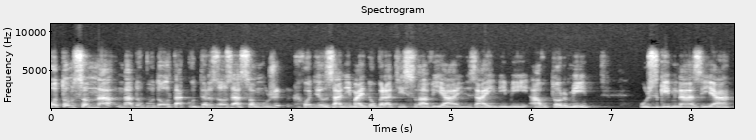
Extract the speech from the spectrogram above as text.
Potom som na, nadobudol takú drzosť a som už chodil za ním aj do Bratislavy, aj za inými autormi, už z gymnázia.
